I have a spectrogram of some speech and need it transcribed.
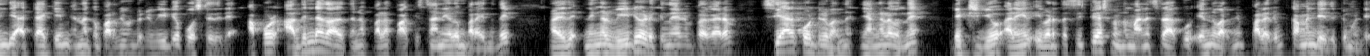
ഇന്ത്യ അറ്റാക്ക് ചെയ്യും എന്നൊക്കെ പറഞ്ഞുകൊണ്ട് ഒരു വീഡിയോ പോസ്റ്റ് ചെയ്തില്ലേ? അപ്പോൾ അതിന്റെ കാലത്ത് തന്നെ പല പാകിസ്ഥാനികളും പറയുന്നത് അതായത് നിങ്ങൾ വീഡിയോ എടുക്കുന്നതിന് പ്രകാരം സിയാർകോട്ടിൽ വന്ന് ഞങ്ങളെ ഒന്ന് രക്ഷിക്കുകയോ അല്ലെങ്കിൽ ഇവിടുത്തെ സിറ്റുവേഷൻ ഒന്ന് മനസ്സിലാക്കൂ എന്ന് പറഞ്ഞ് പലരും കമന്റ് ചെയ്തിട്ടുമുണ്ട്.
